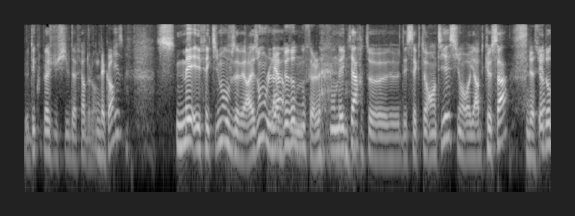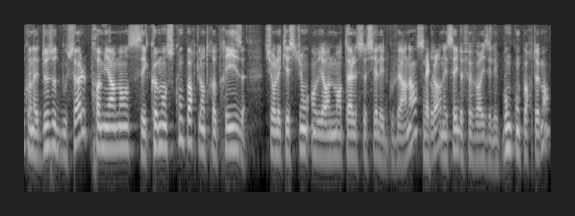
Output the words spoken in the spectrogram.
découpage du chiffre d'affaires de l'entreprise. Mais effectivement, vous avez raison. Là, il y a deux autres boussoles. On écarte euh, des secteurs entiers si on regarde que ça. Bien sûr. Et donc on a deux autres boussoles. Premièrement, c'est comment se comporte l'entreprise sur les questions environnementales, sociales et de gouvernance. Donc on essaye de favoriser les bons comportements.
